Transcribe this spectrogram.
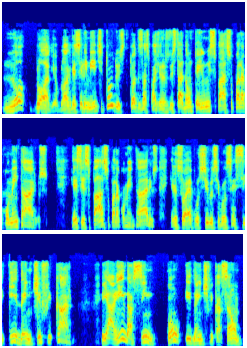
no blog. O blog VC Limite, todos, todas as páginas do Estadão têm um espaço para comentários. Esse espaço para comentários, ele só é possível se você se identificar. E ainda assim, com identificação,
